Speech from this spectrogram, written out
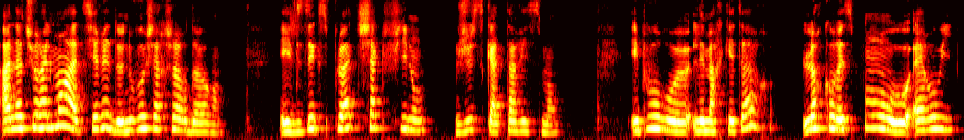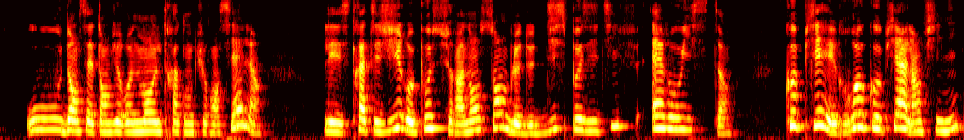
a naturellement attiré de nouveaux chercheurs d'or. Et ils exploitent chaque filon jusqu'à tarissement. Et pour euh, les marketeurs, l'or correspond au ROI, ou dans cet environnement ultra concurrentiel, les stratégies reposent sur un ensemble de dispositifs héroïstes, copiés et recopiés à l'infini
